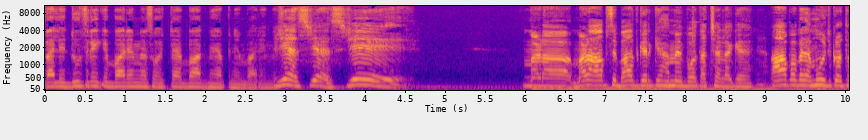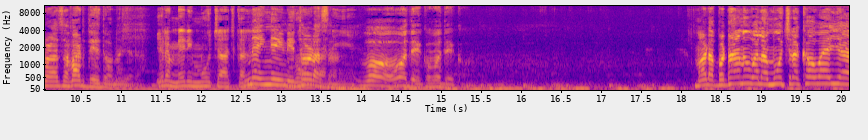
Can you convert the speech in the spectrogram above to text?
पहले दूसरे के बारे में सोचता है बाद में अपने बारे में यस यस ये। मड़ा मड़ा आपसे बात करके हमें बहुत अच्छा लगा है। आप अपने मुझ को थोड़ा सा वट दे दो ना जरा। यार मेरी मूछ आजकल नहीं नहीं नहीं थोड़ा सा। नहीं वो वो देखो वो देखो। मड़ा पठानों वाला मूछ रखा हुआ है या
